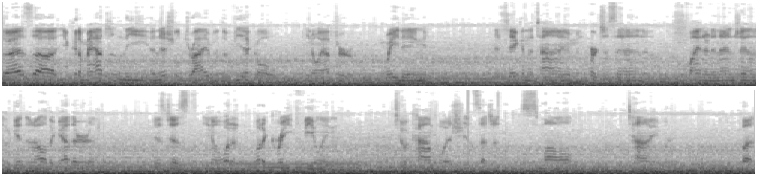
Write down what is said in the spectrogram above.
So as uh, you could imagine the initial drive of the vehicle, you know, after waiting taking the time and purchasing and finding an engine and getting it all together and is just, you know, what a what a great feeling to accomplish in such a small time. But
